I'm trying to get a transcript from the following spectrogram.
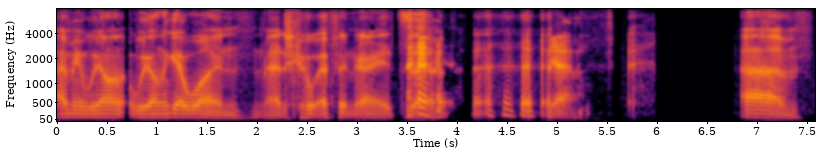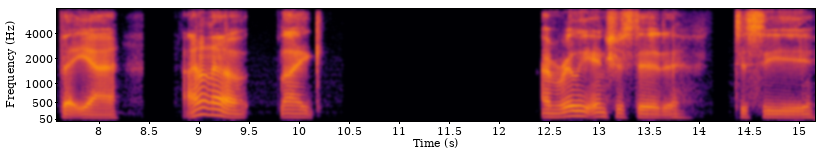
I mean, we all we only get one magical weapon, right? So, Yeah. um, but yeah, I don't know. Like, I'm really interested to see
